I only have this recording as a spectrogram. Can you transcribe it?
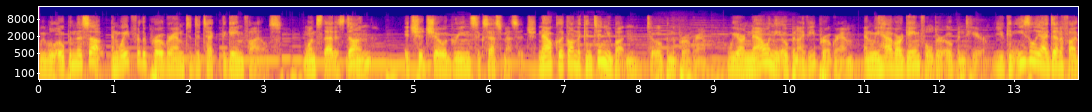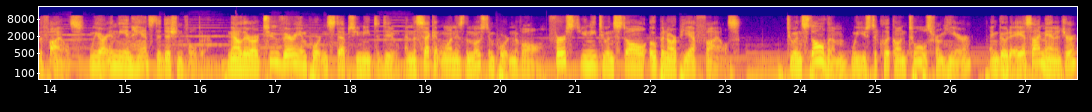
We will open this up and wait for the program to detect the game files. Once that is done, it should show a green success message. Now click on the Continue button to open the program. We are now in the OpenIV program, and we have our game folder opened here. You can easily identify the files. We are in the Enhanced Edition folder. Now there are two very important steps you need to do, and the second one is the most important of all. First, you need to install OpenRPF files. To install them, we used to click on Tools from here, and go to ASI Manager,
